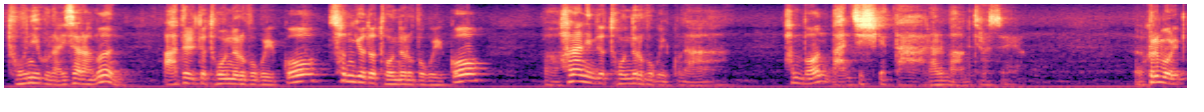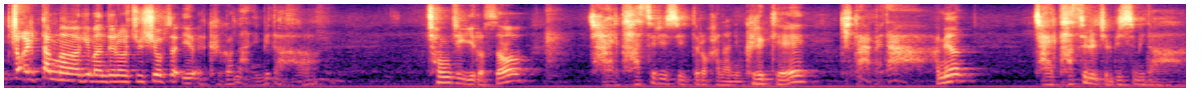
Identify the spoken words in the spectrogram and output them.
돈이구나. 이 사람은 아들도 돈으로 보고 있고, 선교도 돈으로 보고 있고, 어, 하나님도 돈으로 보고 있구나. 한번 만지시겠다라는 마음이 들었어요. 어, 그러면 쫄딱 망하게 만들어 주시옵소. 그건 아닙니다. 청지기로서 잘 다스릴 수 있도록 하나님 그렇게 기도합니다. 하면 잘 다스릴 줄 믿습니다.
